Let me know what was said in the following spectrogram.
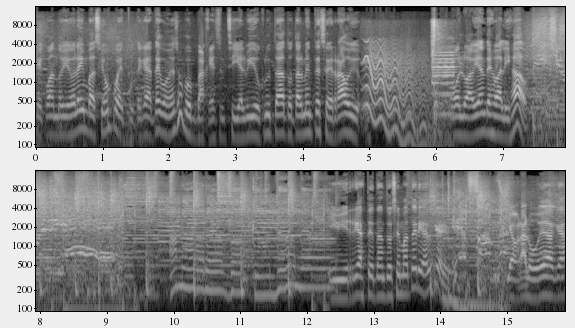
que cuando llegó la invasión, pues tú te quedaste con eso, pues que si el videoclub estaba totalmente cerrado y- o lo habían desvalijado. Virriaste tanto ese material que y ahora lo ve acá.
